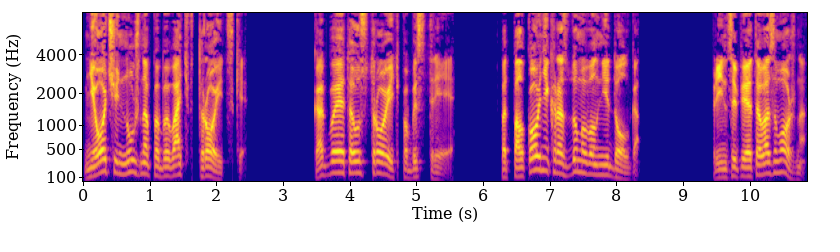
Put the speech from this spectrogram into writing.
Мне очень нужно побывать в Троицке. Как бы это устроить побыстрее? Подполковник раздумывал недолго. В принципе, это возможно.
